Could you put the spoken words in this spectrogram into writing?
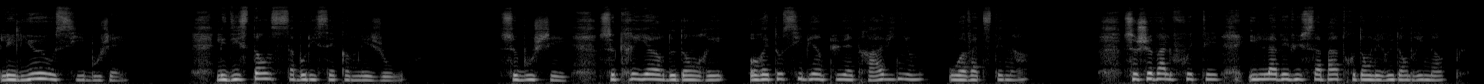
Les lieux aussi bougeaient. Les distances s'abolissaient comme les jours. Ce boucher, ce crieur de denrées aurait aussi bien pu être à Avignon ou à Vadstena, ce cheval fouetté, il l'avait vu s'abattre dans les rues d'Andrinople.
